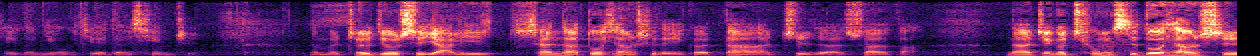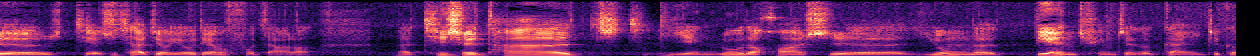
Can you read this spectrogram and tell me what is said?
这个扭结的性质。那么这就是亚历山大多项式的一个大致的算法。那这个琼斯多项式解释起来就有点复杂了。那其实它引入的话是用了变群这个概念，这个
